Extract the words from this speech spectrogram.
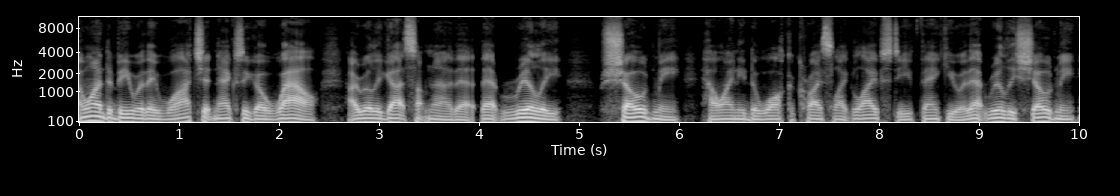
I want it to be where they watch it and actually go, "Wow, I really got something out of that. That really showed me how I need to walk a Christ-like life, Steve. Thank you." Or that really showed me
